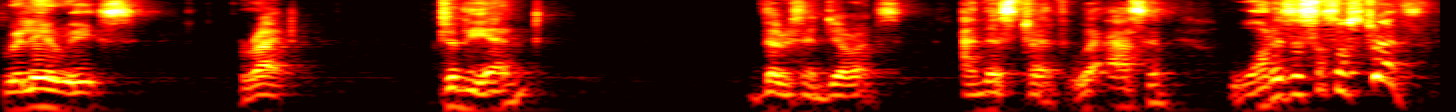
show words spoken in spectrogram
relay race, right? To the end, there is endurance and there's strength. We're asking, what is the source of strength?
